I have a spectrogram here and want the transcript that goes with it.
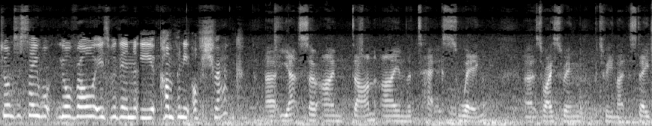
you want to say what your role is within the company of Shrek? Uh, yeah, so I'm Dan. I am the tech swing. Uh, so I swing between like the stage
